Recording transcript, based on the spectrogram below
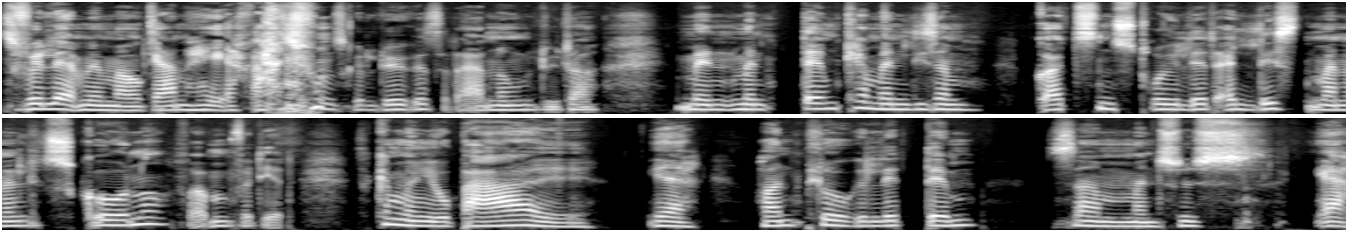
Selvfølgelig vil man jo gerne have, at radioen skal lykkes, så der er nogle lyttere, men, men dem kan man ligesom godt sådan stryge lidt af listen, man er lidt skånet for dem, fordi at, så kan man jo bare øh, ja, håndplukke lidt dem, som man synes, ja,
